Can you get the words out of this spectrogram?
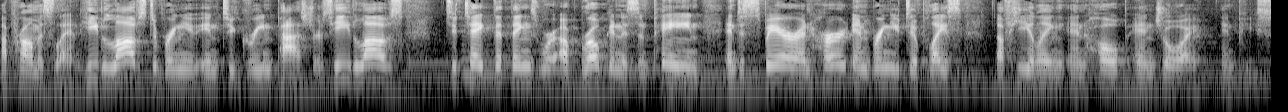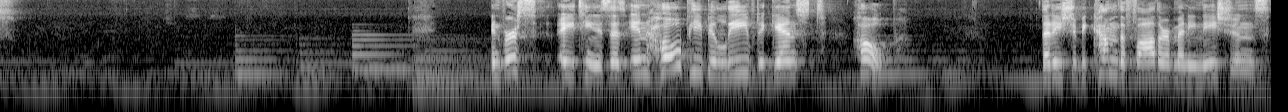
a promised land. He loves to bring you into green pastures. He loves to take the things of brokenness and pain and despair and hurt and bring you to a place of healing and hope and joy and peace. In verse 18, it says, In hope he believed against hope that he should become the father of many nations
